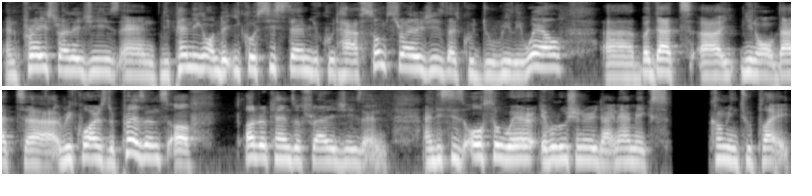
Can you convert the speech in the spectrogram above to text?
and prey strategies, and depending on the ecosystem, you could have some strategies that could do really well, uh, but that uh, you know that uh, requires the presence of other kinds of strategies, and and this is also where evolutionary dynamics come into play.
